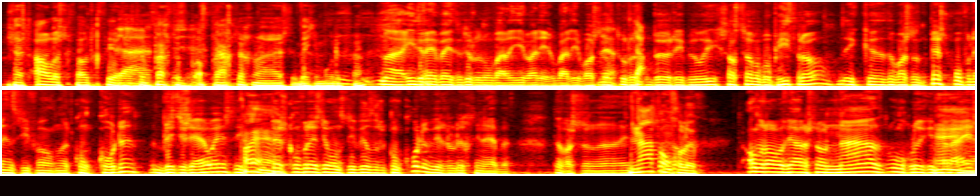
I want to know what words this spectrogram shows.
Dus hij heeft alles gefotografeerd. Ja, heeft is prachtig, echt- of prachtig, maar hij is een beetje moeilijk van. Nou, iedereen weet natuurlijk nog waar hij, waar hij, waar hij was Ja. toen het Ja. gebeurde. Ik bedoel, ik zat zelf op Heathrow. Ik, eh, er was een persconferentie van eh, Concorde, British Airways. Die, Oh, ja, ja. Een persconferentie, want die wilden de Concorde weer de lucht in hebben. Dat was een... eh, Na het ongeluk. Anderhalf jaar of zo na het ongeluk in Ja, ja, Parijs...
